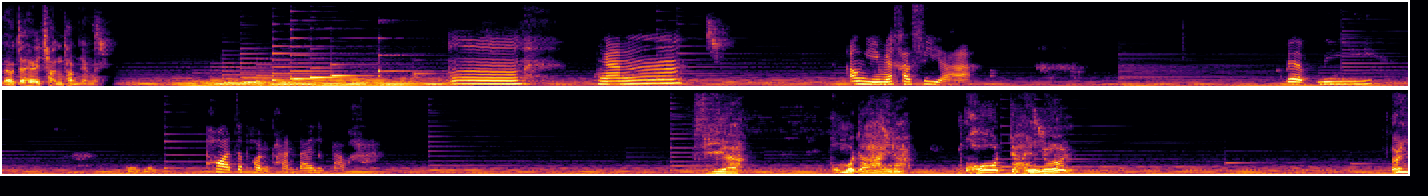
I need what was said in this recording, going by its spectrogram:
แล้วจะให้ฉันทำยังไง อืม งั้น เอางี้ไหมคะเสีย แบบนี้ พอจะผ่อนผันได้หรือเปล่าคะ เสีย ผมว่าได้นะ โคตรใหญ่เลย เฮ้ย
